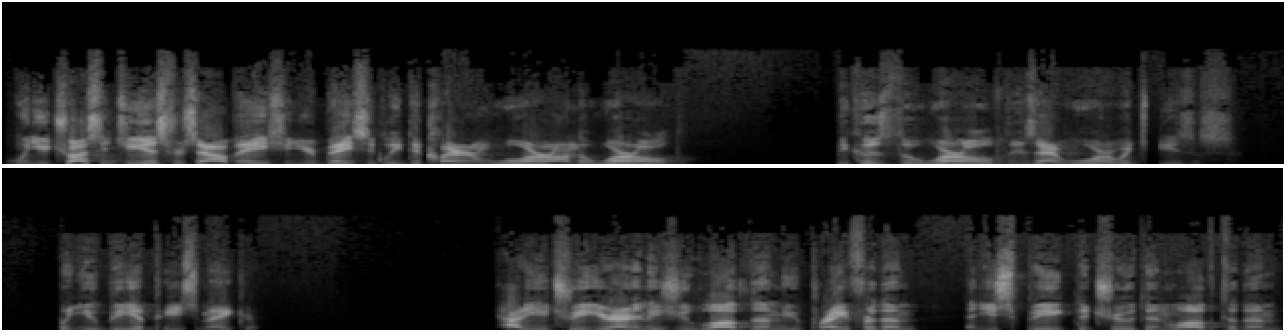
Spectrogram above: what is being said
when you trust in Jesus for salvation, you're basically declaring war on the world because the world is at war with Jesus. But you be a peacemaker. How do you treat your enemies? You love them, you pray for them, and you speak the truth in love to them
